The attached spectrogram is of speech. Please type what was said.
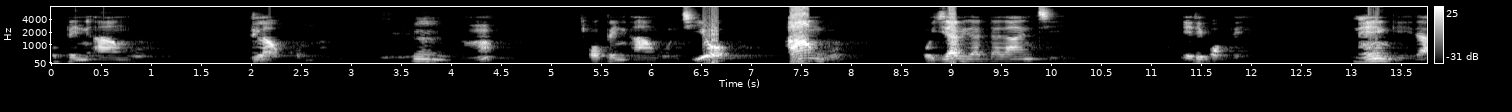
open angle glaucoma. Mm. Mm? open angle nti yo angle ogirabira ddala nti eri open. Naye ng'era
